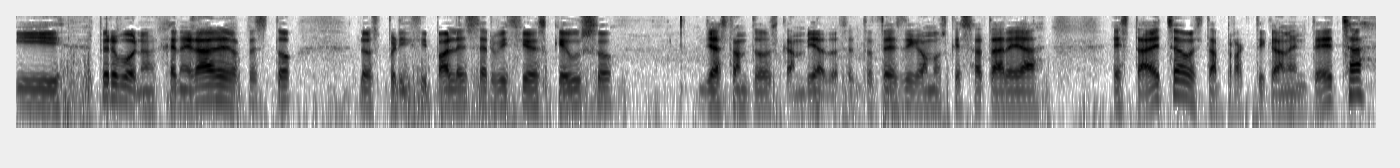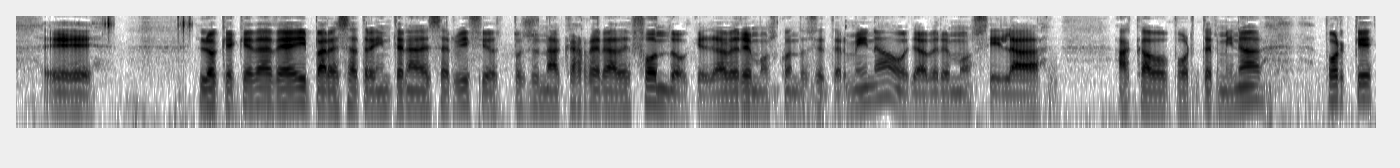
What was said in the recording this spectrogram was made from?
Y, pero bueno, en general el resto, los principales servicios que uso ya están todos cambiados. Entonces digamos que esa tarea está hecha o está prácticamente hecha. Eh, lo que queda de ahí para esa treintena de servicios, pues una carrera de fondo que ya veremos cuando se termina o ya veremos si la acabo por terminar. Porque,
